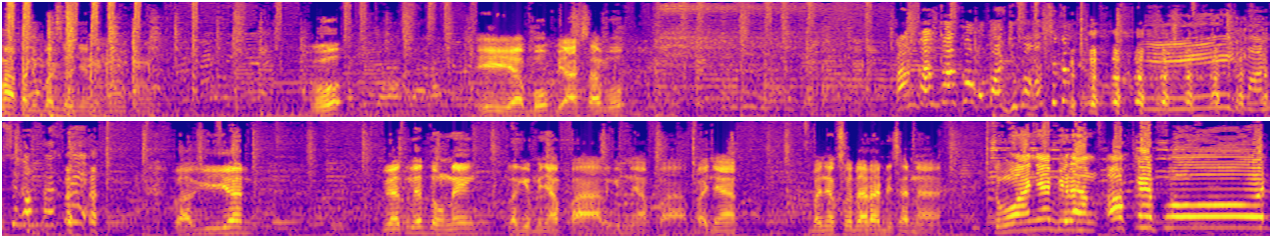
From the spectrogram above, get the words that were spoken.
makan nih baksonya nih. Bu. Iya, Bu, biasa, Bu. Kang, Kang, Kang, kok maju banget sih, Kang? Ih, gimana sih, Kang Peti? Lagian lihat-lihat dong, Neng, lagi menyapa, lagi menyapa. Banyak banyak saudara di sana. Semuanya bilang oke, Food.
